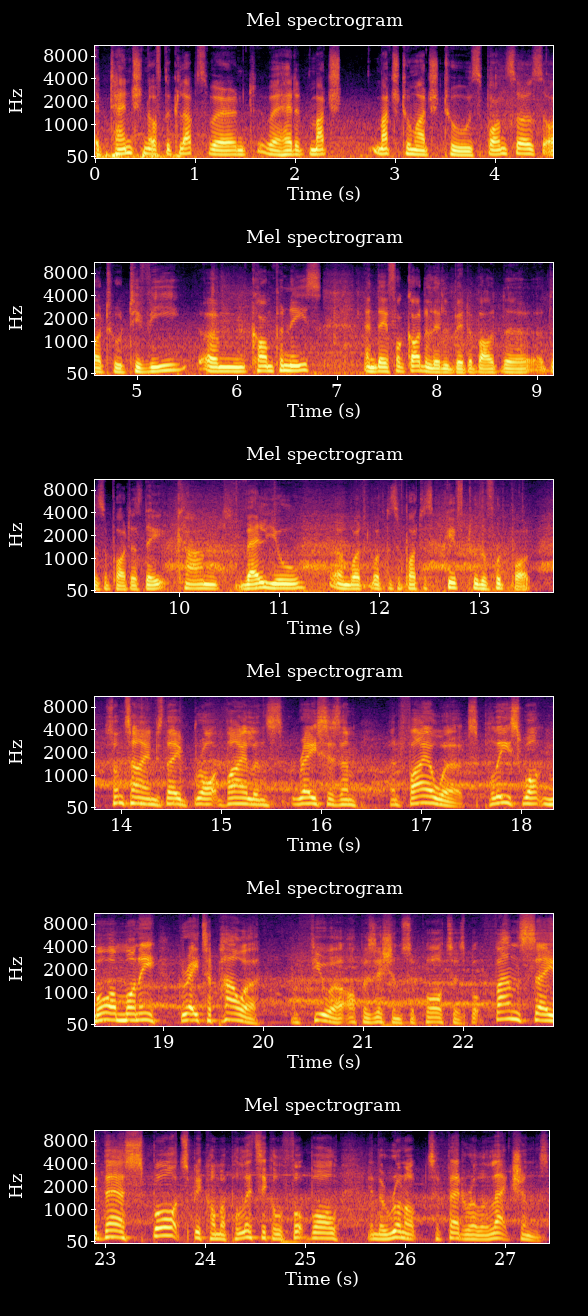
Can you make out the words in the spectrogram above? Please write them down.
attention of the clubs were, were headed much much too much to sponsors or to TV um, companies, and they forgot a little bit about the, the supporters. They can't value um, what, what the supporters give to the football. Sometimes they've brought violence, racism, and fireworks. Police want more money, greater power, and fewer opposition supporters. But fans say their sports become a political football in the run up to federal elections.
